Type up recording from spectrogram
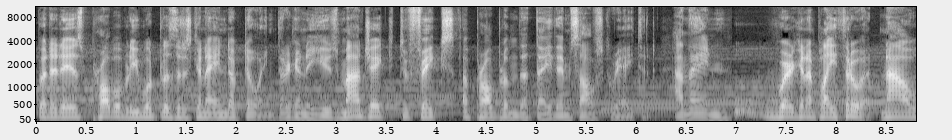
but it is probably what Blizzard is going to end up doing. They're going to use magic to fix a problem that they themselves created. And then we're going to play through it. Now,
